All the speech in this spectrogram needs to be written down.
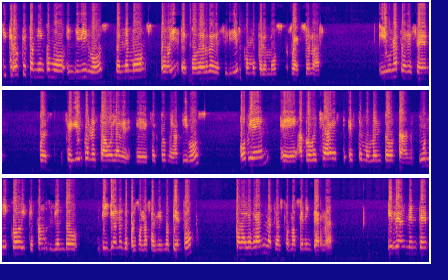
sí creo que también como individuos tenemos hoy el poder de decidir cómo queremos reaccionar. Y una puede ser, pues, seguir con esta ola de, efectos negativos o bien eh, aprovechar este, este, momento tan único y que estamos viviendo billones de personas al mismo tiempo para lograr una transformación interna y realmente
